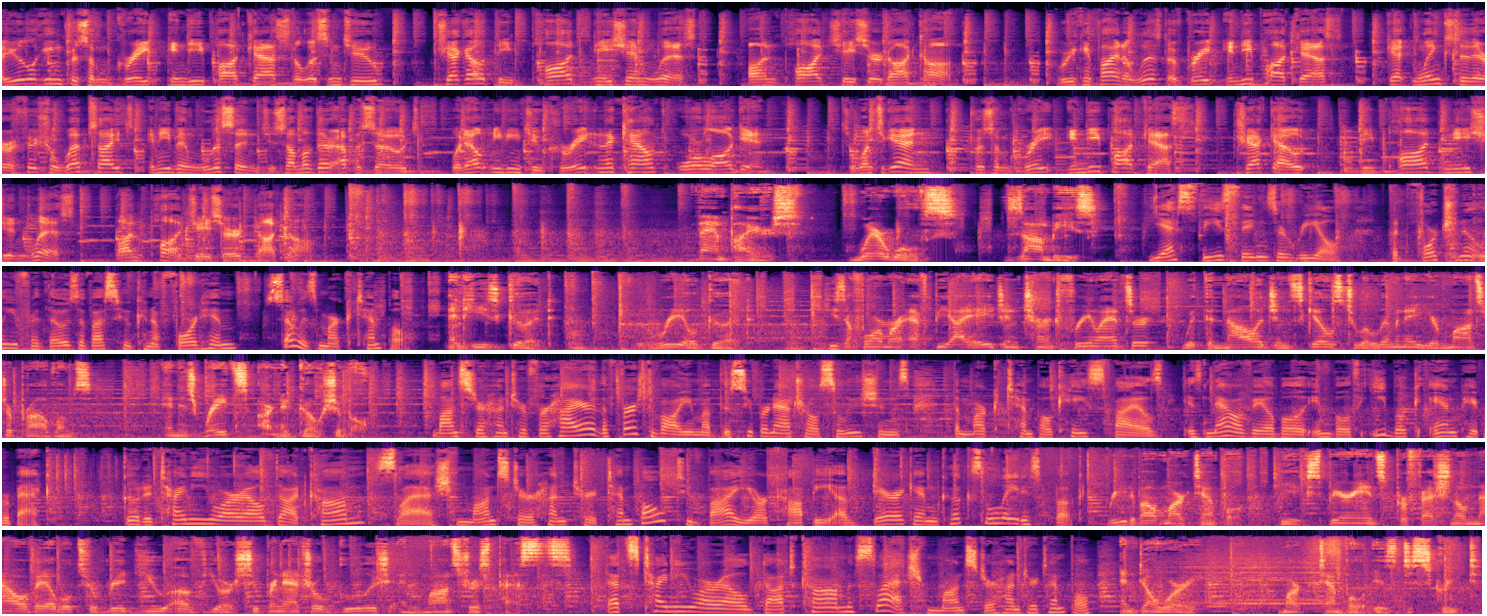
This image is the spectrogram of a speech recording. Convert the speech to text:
Are you looking for some great indie podcasts to listen to? Check out the Pod Nation list on podchaser.com, where you can find a list of great indie podcasts, get links to their official websites, and even listen to some of their episodes without needing to create an account or log in. So, once again, for some great indie podcasts, check out the Pod Nation list on podchaser.com. Vampires, werewolves, zombies. Yes, these things are real, but fortunately for those of us who can afford him, so is Mark Temple. And he's good. Real good. He's a former FBI agent turned freelancer with the knowledge and skills to eliminate your monster problems. And his rates are negotiable. Monster Hunter for Hire, the first volume of the Supernatural Solutions, the Mark Temple Case Files, is now available in both ebook and paperback. Go to tinyurl.com slash Monster Hunter Temple to buy your copy of Derek M. Cook's latest book. Read about Mark Temple, the experienced professional now available to rid you of your supernatural, ghoulish, and monstrous pests. That's tinyurl.com slash Monster Hunter Temple. And don't worry, Mark Temple is discreet.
